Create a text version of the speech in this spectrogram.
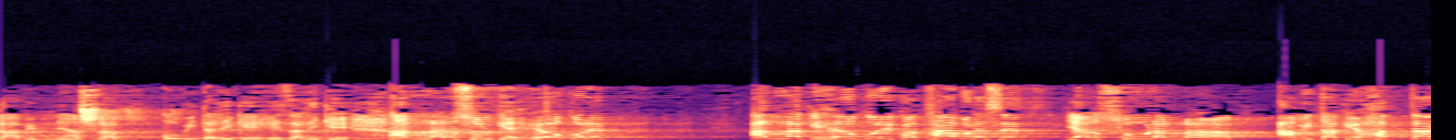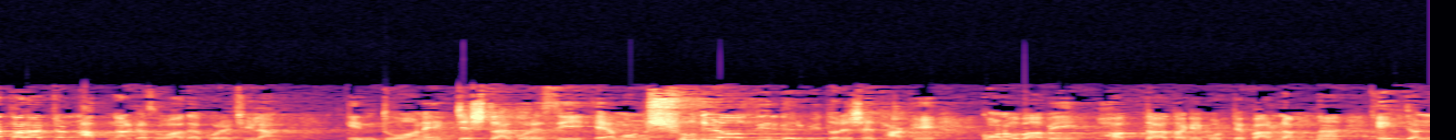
কাব ইবনে আশরাফ কবিতা লিখে, হেজা লিখে, আল্লাহ রসুলকে হেও করে, আল্লাহকে হেও করে কথা বলেছে ইয়ার সুর আল্লাহ আমি তাকে হত্যা করার জন্য আপনার কাছে ওয়াদা করেছিলাম, কিন্তু অনেক চেষ্টা করেছি, এমন সুদৃঢ় দীর্ঘের ভিতরে সে থাকে, কোনোভাবেই হত্যা তাকে করতে পারলাম না, এই জন্য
